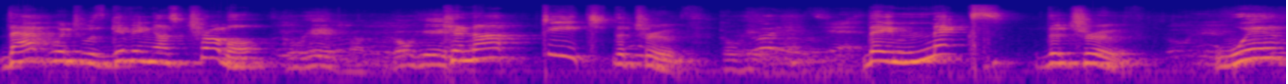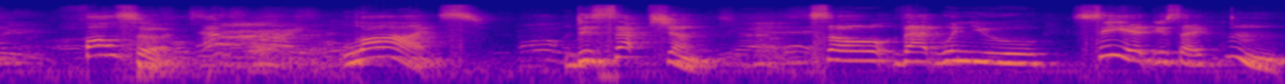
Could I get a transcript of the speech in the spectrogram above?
that which was giving us trouble Go ahead. Go ahead. cannot teach the truth. Go ahead. They mix the truth with falsehood, lies, deception. So that when you see it, you say, hmm,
